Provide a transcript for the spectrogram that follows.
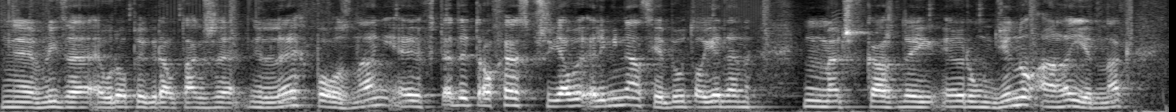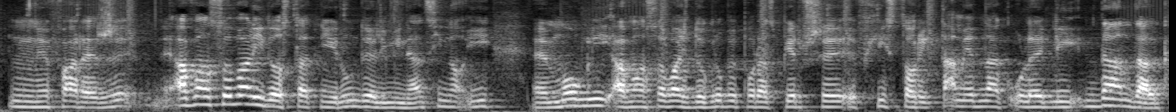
w Lidze Europy grał także Lech Poznań. E, Wtedy trochę sprzyjały eliminacje. Był to jeden mecz w każdej rundzie, no ale jednak mm, Farerzy awansowali do ostatniej rundy eliminacji, no i e, mogli awansować do grupy po raz pierwszy w historii. Tam jednak ulegli Dundalk.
